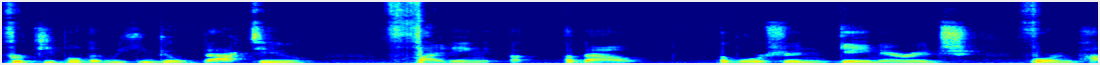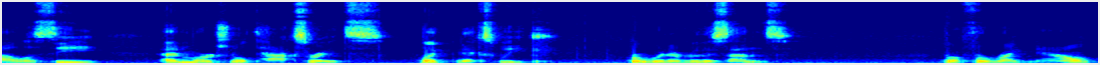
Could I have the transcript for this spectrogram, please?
for people that we can go back to fighting about abortion, gay marriage, foreign policy, and marginal tax rates, like next week or whenever this ends. But for right now,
